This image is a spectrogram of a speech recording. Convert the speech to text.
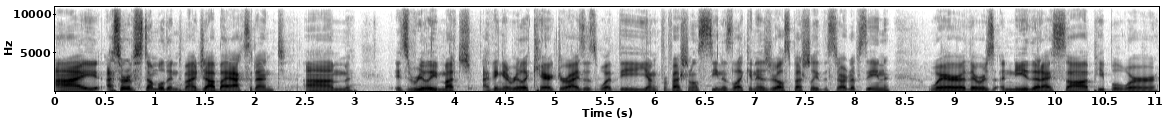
I, I sort of stumbled into my job by accident. Um, it's really much, I think it really characterizes what the young professional scene is like in Israel, especially the startup scene, where there was a need that I saw. People were,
